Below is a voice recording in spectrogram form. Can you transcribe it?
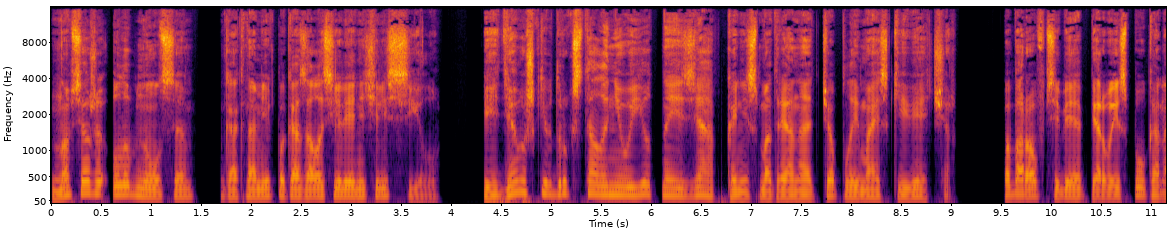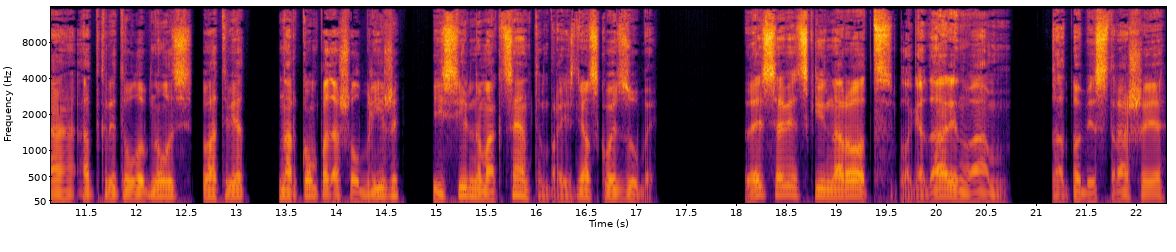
но все же улыбнулся, как на миг показалось Елене через силу. И девушке вдруг стало неуютно и зябко, несмотря на теплый майский вечер. Поборов в себе первый испуг, она открыто улыбнулась в ответ. Нарком подошел ближе и сильным акцентом произнес сквозь зубы. «Весь советский народ благодарен вам за то бесстрашие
